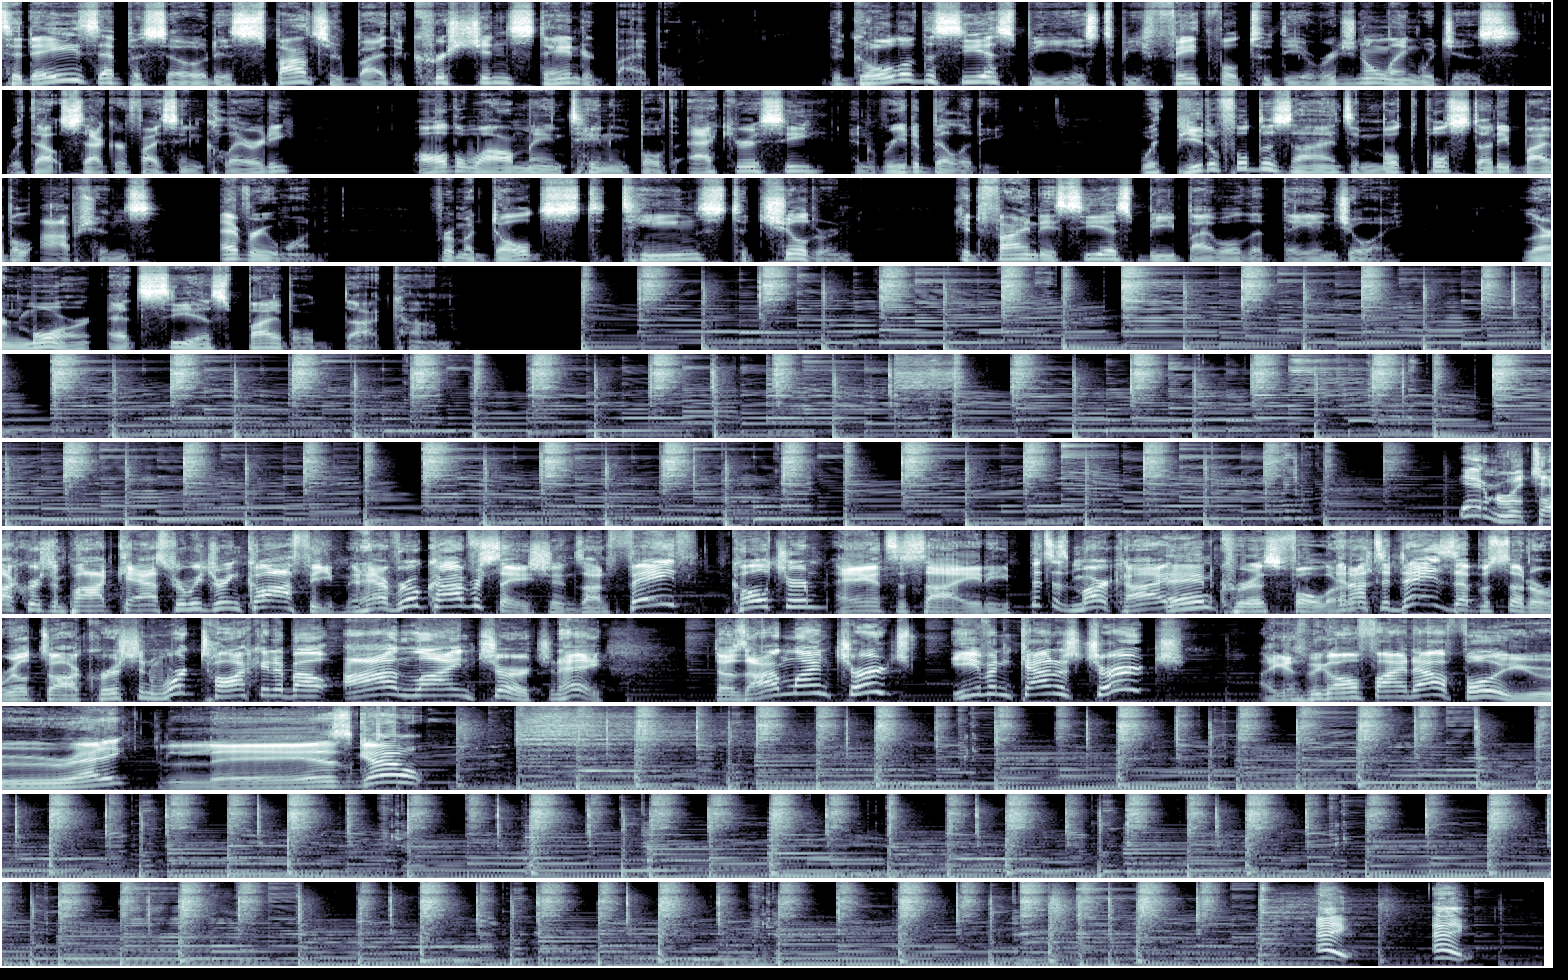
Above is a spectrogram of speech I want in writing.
Today's episode is sponsored by the Christian Standard Bible. The goal of the CSB is to be faithful to the original languages without sacrificing clarity, all the while maintaining both accuracy and readability. With beautiful designs and multiple study Bible options, everyone, from adults to teens to children, can find a CSB Bible that they enjoy. Learn more at csbible.com. To Real Talk Christian Podcast, where we drink coffee and have real conversations on faith, culture, and society. This is Mark Hyde. and Chris Fuller. And on today's episode of Real Talk Christian, we're talking about online church. And hey, does online church even count as church? I guess we gonna find out. Fuller, you ready? Let's go.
